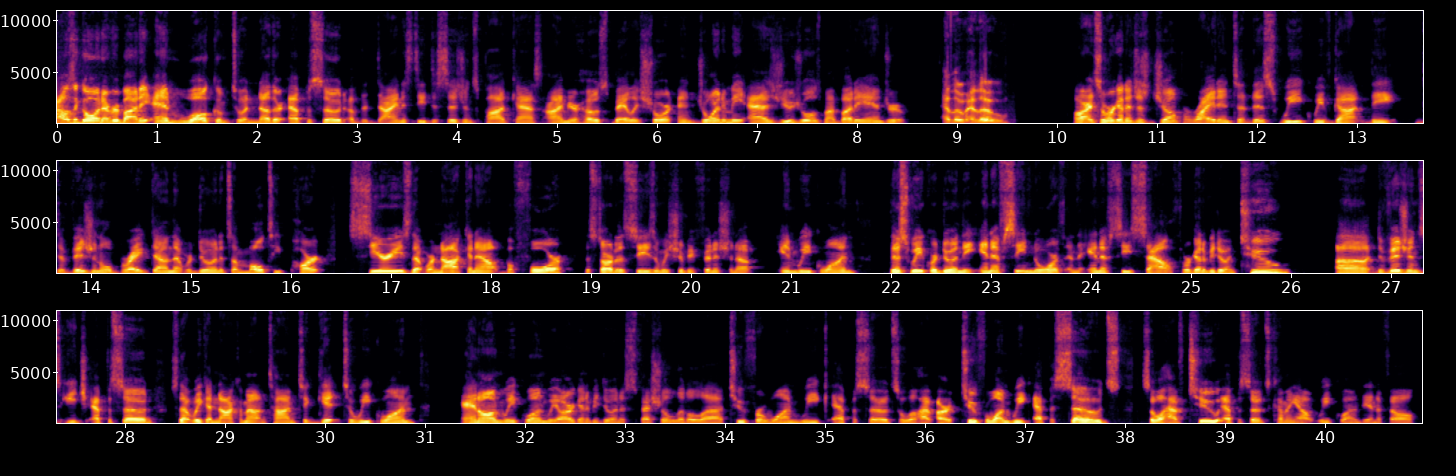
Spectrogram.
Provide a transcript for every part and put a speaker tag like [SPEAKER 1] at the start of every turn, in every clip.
[SPEAKER 1] How's it going, everybody? And welcome to another episode of the Dynasty Decisions Podcast. I'm your host, Bailey Short, and joining me as usual is my buddy Andrew.
[SPEAKER 2] Hello, hello.
[SPEAKER 1] All right, so we're going to just jump right into this week. We've got the divisional breakdown that we're doing. It's a multi part series that we're knocking out before the start of the season. We should be finishing up in week one. This week, we're doing the NFC North and the NFC South. We're going to be doing two uh, divisions each episode so that we can knock them out in time to get to week one. And on week one, we are going to be doing a special little uh, two for one week episode. So we'll have our two for one week episodes. So we'll have two episodes coming out week one of the NFL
